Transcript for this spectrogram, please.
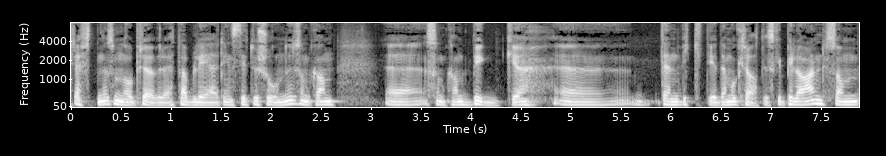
kreftene som nå prøver å etablere institusjoner som kan, som kan bygge den viktige demokratiske pilaren som,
